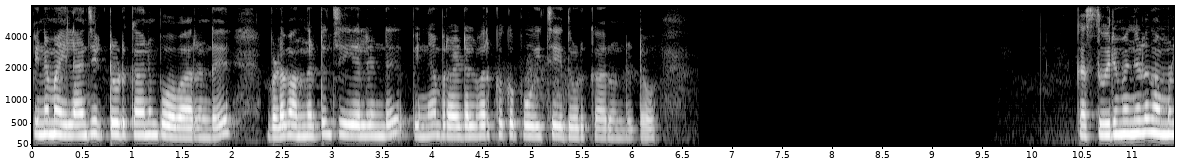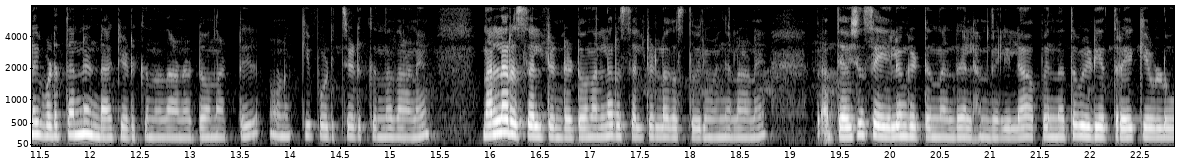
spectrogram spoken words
പിന്നെ മൈലാഞ്ചി ഇട്ട് കൊടുക്കാനും പോവാറുണ്ട്. ഇവിടെ വന്നിട്ടും ചെയ്യലുണ്ട്. പിന്നെ ബ്രൈഡൽ വർക്കൊക്കെ പോയി ചെയ്ത് കൊടുക്കാറുണ്ട് കേട്ടോ കസ്തൂരി മഞ്ഞൾ നമ്മൾ ഇവിടെ തന്നെ ഉണ്ടാക്കിയെടുക്കുന്നതാണ് കേട്ടോ. നട്ട് ഉണക്കി പൊടിച്ചെടുക്കുന്നതാണ്. നല്ല റിസൾട്ട് ഉണ്ട് കേട്ടോ. നല്ല റിസൾട്ടുള്ള കസ്തൂരി മഞ്ഞളാണ്. അത്യാവശ്യം സെയിലും കിട്ടുന്നുണ്ട് അലഹമില്ല അപ്പോൾ ഇന്നത്തെ വീഡിയോ ഇത്രയൊക്കെ ഉള്ളൂ.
